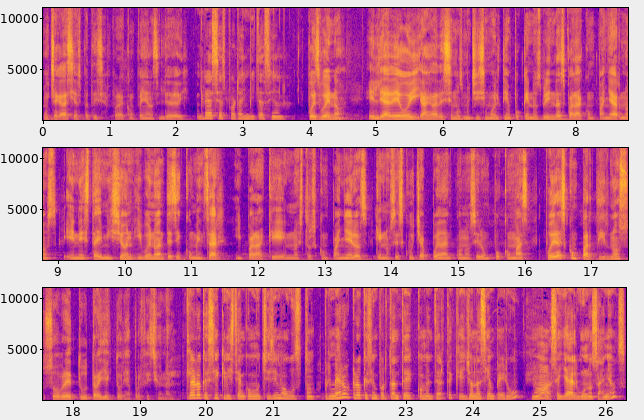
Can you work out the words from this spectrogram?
Muchas gracias, Patricia, por acompañarnos el día de hoy. Gracias por la invitación. Pues bueno, el día de hoy agradecemos muchísimo el tiempo que nos brindas para acompañarnos en esta emisión y bueno, antes de comenzar y para que nuestros compañeros que nos escuchan puedan conocer un poco más, ¿podrías compartirnos sobre tu trayectoria profesional? Claro que sí, Cristian, con muchísimo gusto. Primero, creo que es importante comentarte que yo nací en Perú, ¿no? Hace ya algunos años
